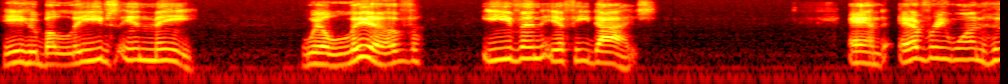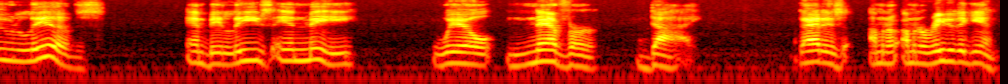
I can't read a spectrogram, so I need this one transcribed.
He who believes in me will live even if he dies. And everyone who lives and believes in me will never die. That is, I'm going to I'm going to read it again.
